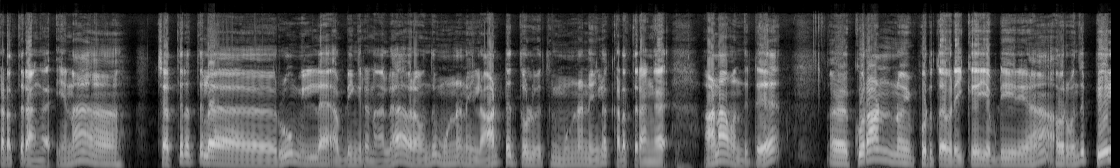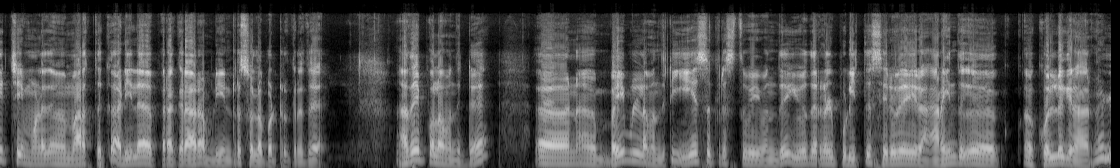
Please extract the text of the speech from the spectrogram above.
கடத்துகிறாங்க ஏன்னா சத்திரத்தில் ரூம் இல்லை அப்படிங்கிறனால அவரை வந்து முன்னணியில் ஆட்டு தொழுவத்தின் முன்னணியில் கடத்துறாங்க. ஆனால் வந்துட்டு குரான் நோய் பொறுத்த வரைக்கும் எப்படின்னா அவர் வந்து பேரிச்சை மல மரத்துக்கு அடியில் பிறக்கிறார் அப்படின்று சொல்லப்பட்டிருக்கிறது. அதே போல் வந்துட்டு பைபிளில் வந்துட்டு இயேசு கிறிஸ்துவை வந்து யூதர்கள் பிடித்து சிறுவையில் அறைந்து கொள்ளுகிறார்கள் கொல்லுகிறார்கள்.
